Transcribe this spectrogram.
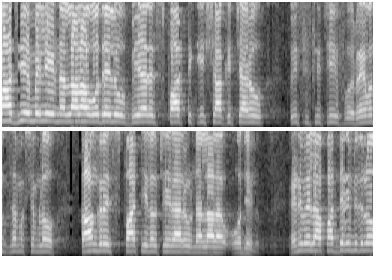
మాజీ ఎమ్మెల్యే నల్లాల ఓదేలు బీఆర్ఎస్ పార్టీకి షాక్ ఇచ్చారు. పిసిసి చీఫ్ రేవంత్ సమక్షంలో కాంగ్రెస్ పార్టీలో చేరారు నల్లాల ఓదేలు. రెండు వేల పద్దెనిమిదిలో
